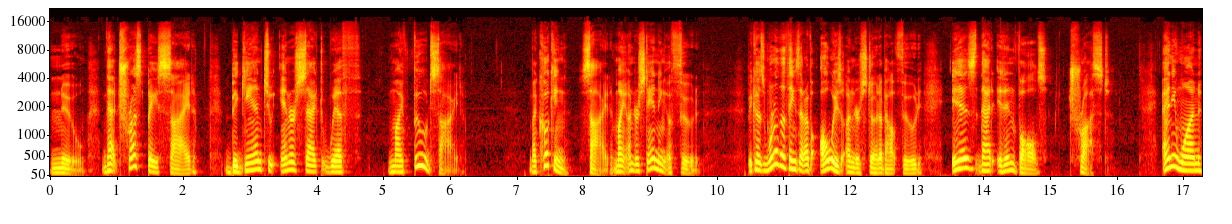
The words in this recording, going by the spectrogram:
new. That trust based side began to intersect with my food side, my cooking side, my understanding of food. Because one of the things that I've always understood about food is that it involves trust. Anyone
